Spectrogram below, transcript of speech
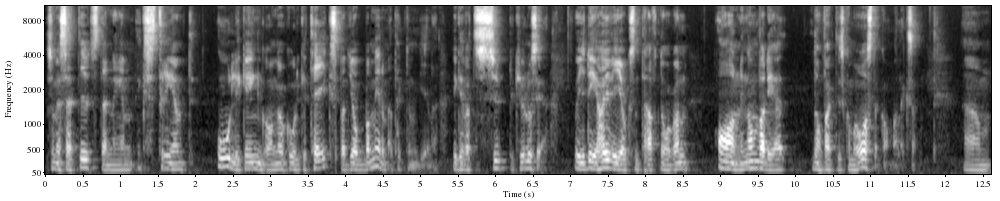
som vi sett i utställningen, extremt olika ingångar och olika takes på att jobba med de här teknologierna. Vilket varit superkul att se. Och i det har ju vi också inte haft någon aning om vad det de faktiskt kommer att åstadkomma. Liksom. Um,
